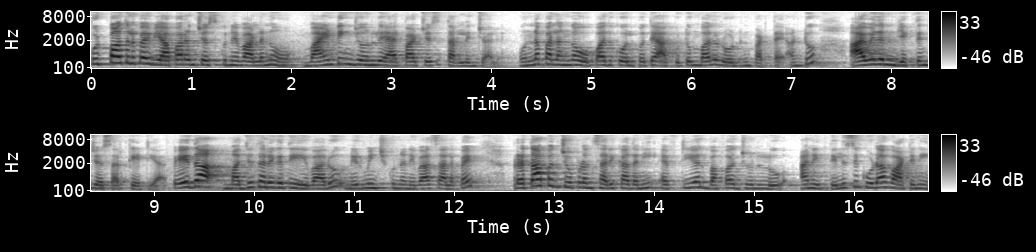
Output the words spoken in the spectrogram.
ఫుట్పాత్లపై వ్యాపారం చేసుకునే వాళ్ళను వైండింగ్ జోన్లు ఏర్పాటు చేసి తరలించాలి. ఉన్న పలంగా ఉపాధి కోల్పోతే ఆ కుటుంబాలు రోడ్డును పడతాయి అంటూ ఆవేదన వ్యక్తం చేశారు కేటీఆర్. పేద మధ్యతరగతి వారు నిర్మించుకున్న నివాసాలపై ప్రతాపం చూపడం సరికాదని ఎఫ్టీఎల్ బఫర్ జోన్లు అని తెలిసి కూడా వాటిని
